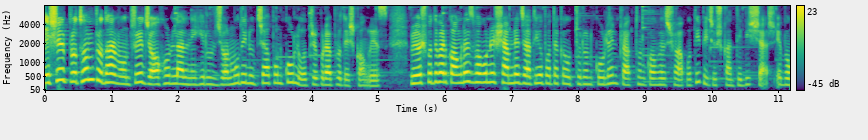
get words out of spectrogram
দেশের প্রথম প্রধানমন্ত্রী জওহরলাল নেহেরুর জন্মদিন উদযাপন করল ত্রিপুরা প্রদেশ কংগ্রেস। বৃহস্পতিবার কংগ্রেস ভবনের সামনে জাতীয় পতাকা উত্তোলন করলেন প্রাক্তন কংগ্রেস সভাপতি পীযূষ কান্তি বিশ্বাস এবং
